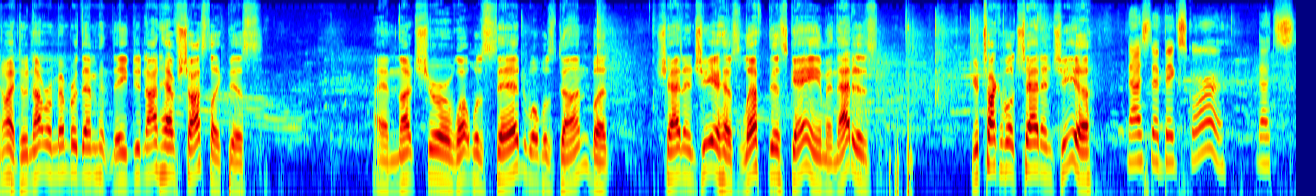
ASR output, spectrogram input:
No, I do not remember them. They do not have shots like this. I am not sure what was said, what was done, but Chad Ngia has left this game, and that is, you're talking about Chad Ngia. That's their big scorer. That's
